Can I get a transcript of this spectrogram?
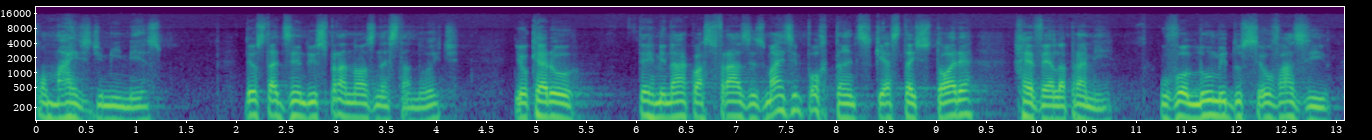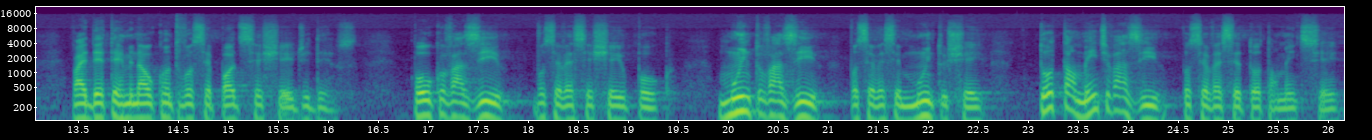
com mais de mim mesmo. Deus está dizendo isso para nós nesta noite. E eu quero terminar com as frases mais importantes que esta história revela para mim o volume do seu vazio vai determinar o quanto você pode ser cheio de Deus. Pouco vazio, você vai ser cheio pouco. Muito vazio, você vai ser muito cheio. Totalmente vazio, você vai ser totalmente cheio.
